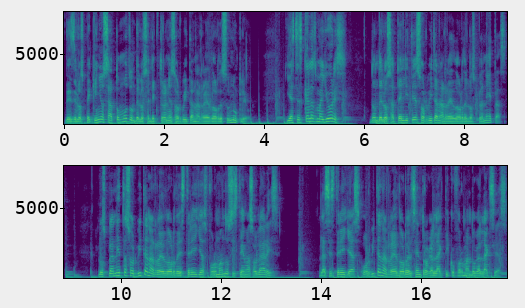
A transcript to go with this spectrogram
desde los pequeños átomos donde los electrones orbitan alrededor de su núcleo, y hasta escalas mayores, donde los satélites orbitan alrededor de los planetas. Los planetas orbitan alrededor de estrellas formando sistemas solares. Las estrellas orbitan alrededor del centro galáctico formando galaxias.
